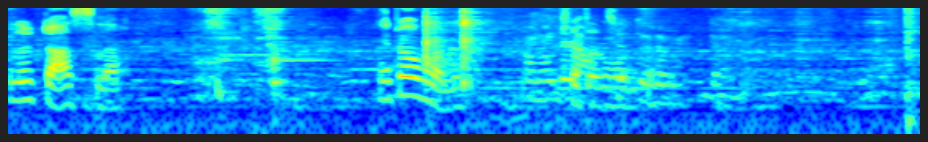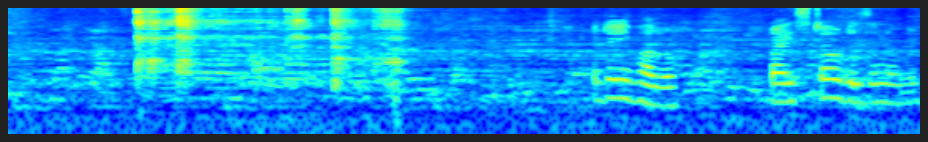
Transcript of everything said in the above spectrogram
এটা টাসলা। এটাও ভালো। ছোটোর মধ্যে। এটাই ভালো। প্রাইসটাও রিজনেবল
